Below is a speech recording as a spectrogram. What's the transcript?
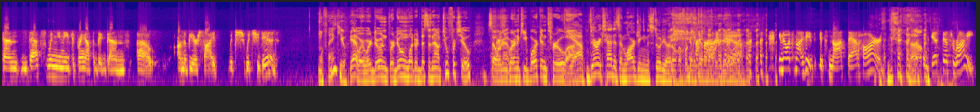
and that's when you need to bring out the big guns uh, on the beer side, which which you did. Well, thank you. Yeah, we're, we're doing we're doing what we're, this is now two for two. So we're gonna we're gonna keep working through. Uh, Yeah. Derek's head is enlarging in the studio. I don't know if we're going to get him out of here. Yeah. You know, it's not. I think it's not that hard. No. Get this right.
